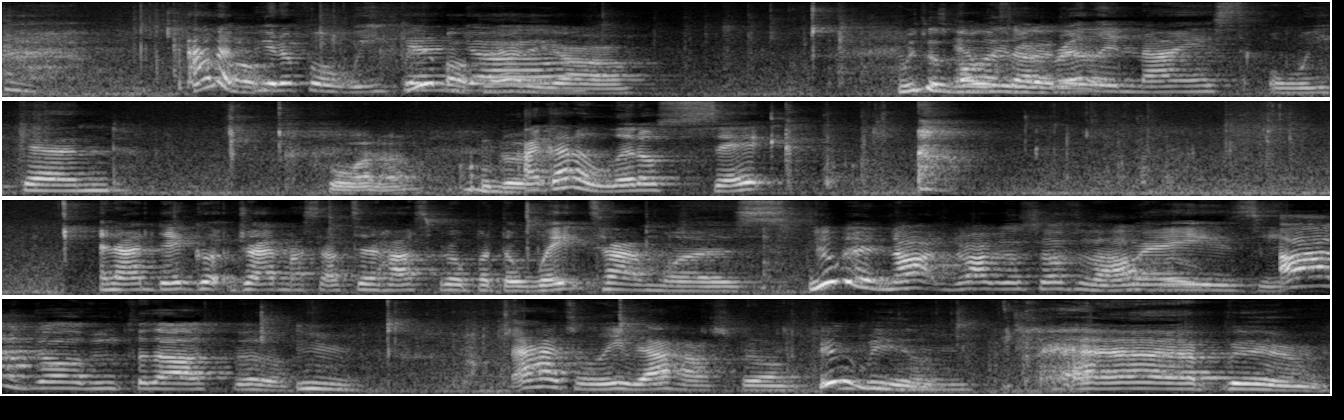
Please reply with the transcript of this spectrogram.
I had a oh, beautiful weekend, y'all. y'all. We just It gonna was leave a at really nice weekend. that. Whatever. I'm. I got a little sick. And I did go drive myself to the hospital, but the wait time was You did not drive yourself to the hospital. Crazy. I drove you to the hospital. Mm. I had to leave that hospital. You be mm-hmm. happy.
